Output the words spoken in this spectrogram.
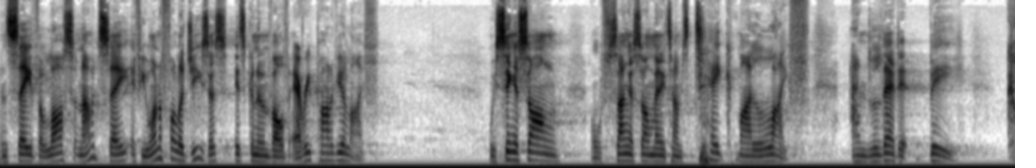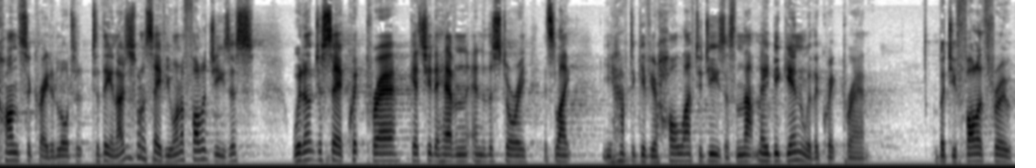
and save the lost. And I would say, if you want to follow Jesus, it's going to involve every part of your life. We sing a song, and we've sung a song many times Take my life and let it be consecrated, Lord, to, to thee. And I just want to say, if you want to follow Jesus, we don't just say a quick prayer, gets you to heaven, end of the story. It's like, you have to give your whole life to Jesus. And that may begin with a quick prayer, but you follow through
